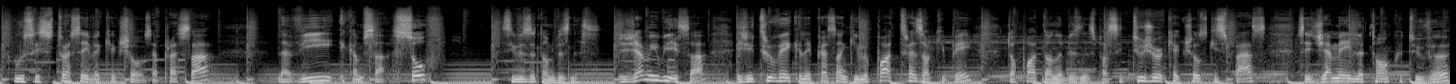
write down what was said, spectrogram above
que vous êtes stressé avec quelque chose. Après ça, la vie est comme ça, sauf si vous êtes en business. J'ai jamais oublié ça et j'ai trouvé que les personnes qui ne veulent pas être très occupées ne doivent pas être dans le business parce que c'est toujours quelque chose qui se passe, c'est jamais le temps que tu veux.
